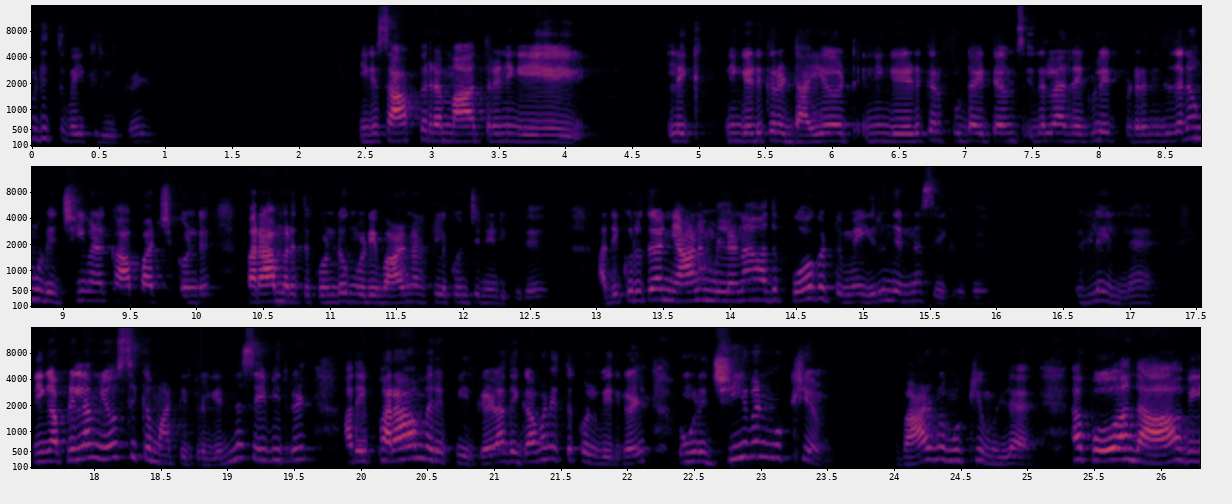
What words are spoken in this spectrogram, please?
பிடித்து வைக்கிறீர்கள்? நீங்க சாப்பிடுற மாத்திரை நீங்க லைக் நீங்க எடுக்கிற டயட் நீங்க எடுக்கிற ஃபுட் ஐட்டம்ஸ் இதெல்லாம் ரெகுலேட் பண்றது இதெல்லாம் உங்களுடைய ஜீவனை காப்பாற்றி கொண்டு பராமரித்து கொண்டு உங்களுடைய வாழ்நாட்களை கொஞ்சம் நீடிக்குது. அதை குறித்த ஞானம் இல்லைன்னா அது போகட்டுமே இருந்து என்ன சேர்க்கறது? இல்ல இல்ல. நீங்க அப்படி எல்லாம் யோசிக்க மாட்டீர்கள். என்ன செய்வீர்கள்? அதை பராமரிப்பீர்கள். அதை கவனித்துக் கொள்வீர்கள். உங்களுடைய ஜீவன் முக்கியம். வாழ்வு முக்கியம் இல்ல. அப்போ அந்த ஆவி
